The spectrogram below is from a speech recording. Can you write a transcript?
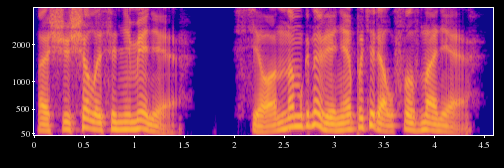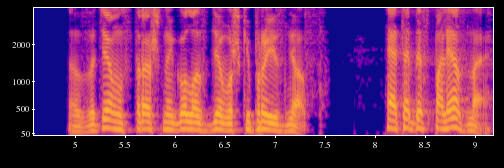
ощущалось онемение. Сион на мгновение потерял сознание. Затем страшный голос девушки произнес: «Это бесполезно.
